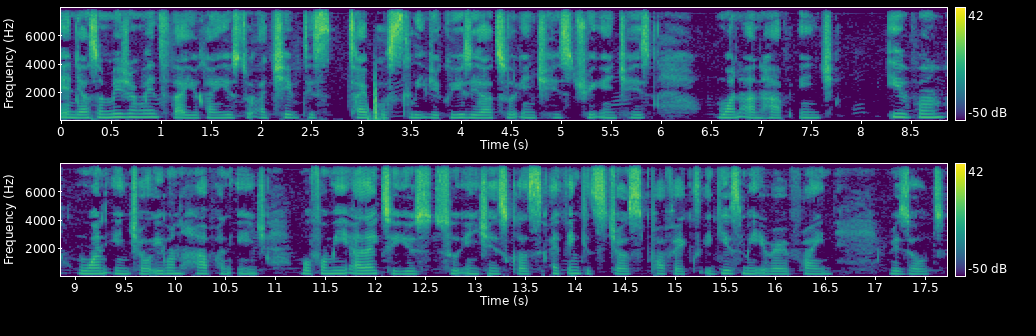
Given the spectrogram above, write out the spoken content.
and there are some measurements that you can use to achieve this type of sleeve. You could use either 2 inches, 3 inches, one and a half inch, even 1 inch or even half an inch. But for me, I like to use 2 inches because I think it's just perfect. It gives me a very fine result.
